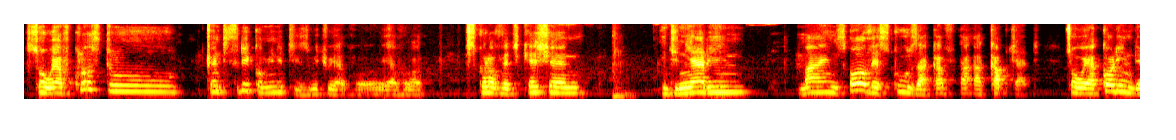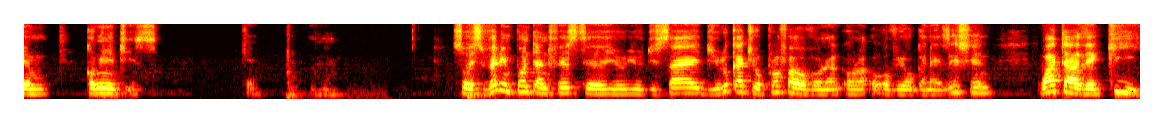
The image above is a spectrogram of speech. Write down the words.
so we have close to 23 communities which we have. Uh, we have a School of Education, engineering, mines, all the schools are, cap are captured. So we are calling them communities. Okay. Mm -hmm. So it's very important first uh, you, you decide, you look at your profile of, of your organization, what are the key,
